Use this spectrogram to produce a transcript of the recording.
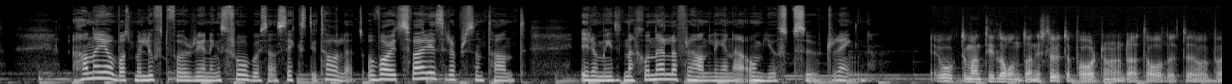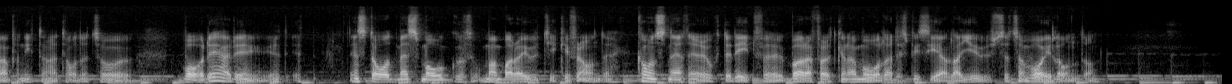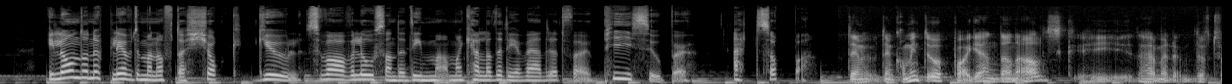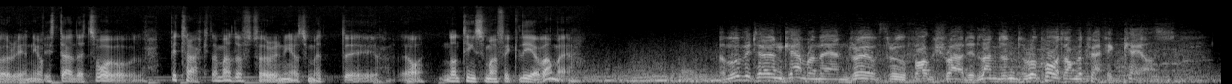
Han har jobbat med luftföroreningsfrågor sedan 60-talet och varit Sveriges representant i de internationella förhandlingarna om just surt regn. Åkte man till London i slutet på 1800-talet och början på 1900-talet så var det här ett, ett, en stad med smog och man bara utgick ifrån det. Konstnärer åkte dit för, bara för att kunna måla det speciella ljuset som var i London. I London upplevde man ofta tjock, gul, svavelosande dimma. Man kallade det vädret för pea super, ärtsoppa. Den, den, kom inte upp på agendan alls i det här med luftföroreningar. Istället så betraktade man luftföroreningar som ett, eh, ja, någonting som man fick leva med. A movie-turned cameraman drove through fog-shrouded London to report on the traffic chaos.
